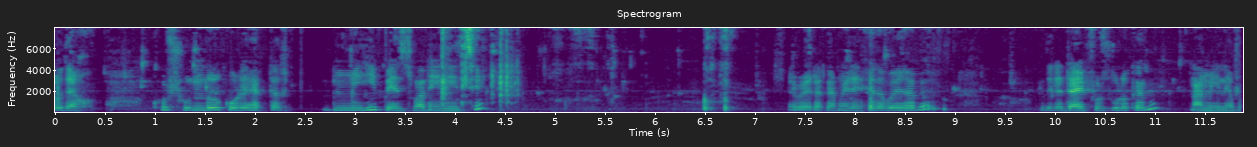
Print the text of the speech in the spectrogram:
তো দেখো, খুব সুন্দর করে একটা মিহি পেস্ট বানিয়ে নিয়েছি। এবার এটাকে আমি রেখে দেবো এভাবে। এদিকে ড্রাই ফ্রুটসগুলোকে আমি নামিয়ে নেব।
